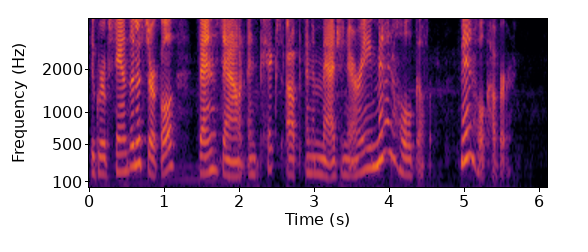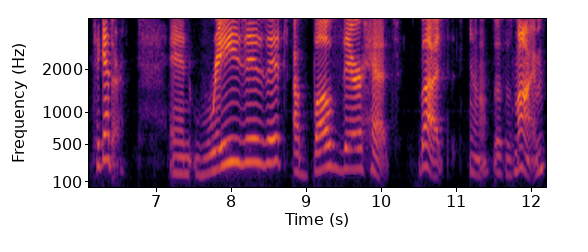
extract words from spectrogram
The group stands in a circle, bends down, and picks up an imaginary manhole cover, manhole cover together and raises it above their heads. But, you know, this is mime.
